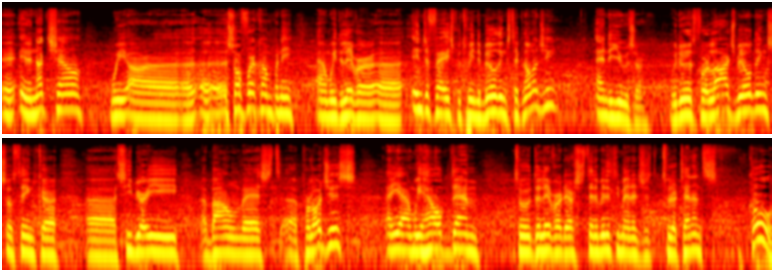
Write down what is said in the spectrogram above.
uh, in a nutshell, we are a, a software company and we deliver uh, interface between the building's technology and the user. We do it for large buildings, so think uh, uh, CBRE, uh, Bouwinvest, uh, Prologis, and yeah, and we help them to deliver their sustainability managers to their tenants. Cool.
